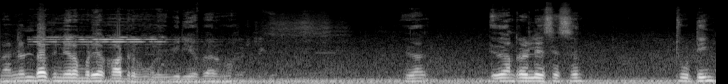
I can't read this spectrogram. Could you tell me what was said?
நான் நின்றா பின்னேறம்படியாக காட்டுறேன் உங்களுக்கு வீடியோ பாருங்க இதுதான் இதுதான் ரயில்வே ஸ்டேஷன் டூட்டிங்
